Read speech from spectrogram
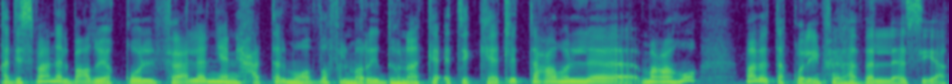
قد يسمعنا البعض يقول فعلا يعني حتى الموظف المريض هناك اتيكيت للتعامل معه. ماذا تقولين في هذا السياق؟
